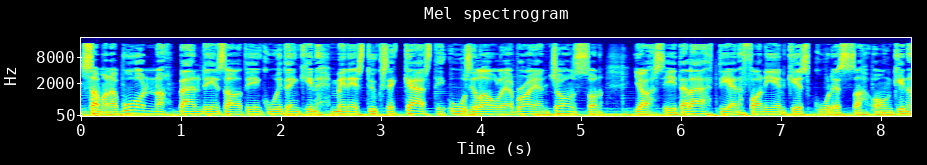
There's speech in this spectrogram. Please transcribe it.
Samana vuonna bändiin saatiin kuitenkin menestyksekkäästi uusi laulaja Brian Johnson ja siitä lähtien fanien keskuudessa onkin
